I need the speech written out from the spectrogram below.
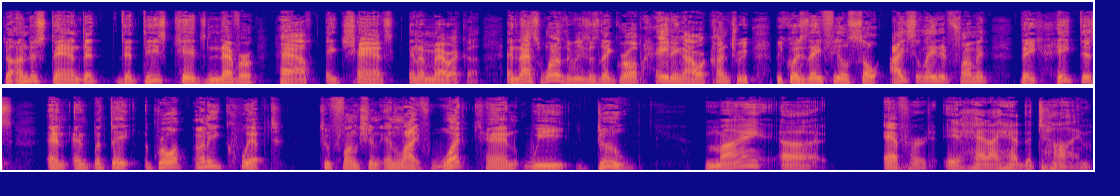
to understand that that these kids never have a chance in America, and that's one of the reasons they grow up hating our country because they feel so isolated from it. They hate this, and and but they grow up unequipped to function in life. What can we do? My uh, effort, it, had I had the time,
